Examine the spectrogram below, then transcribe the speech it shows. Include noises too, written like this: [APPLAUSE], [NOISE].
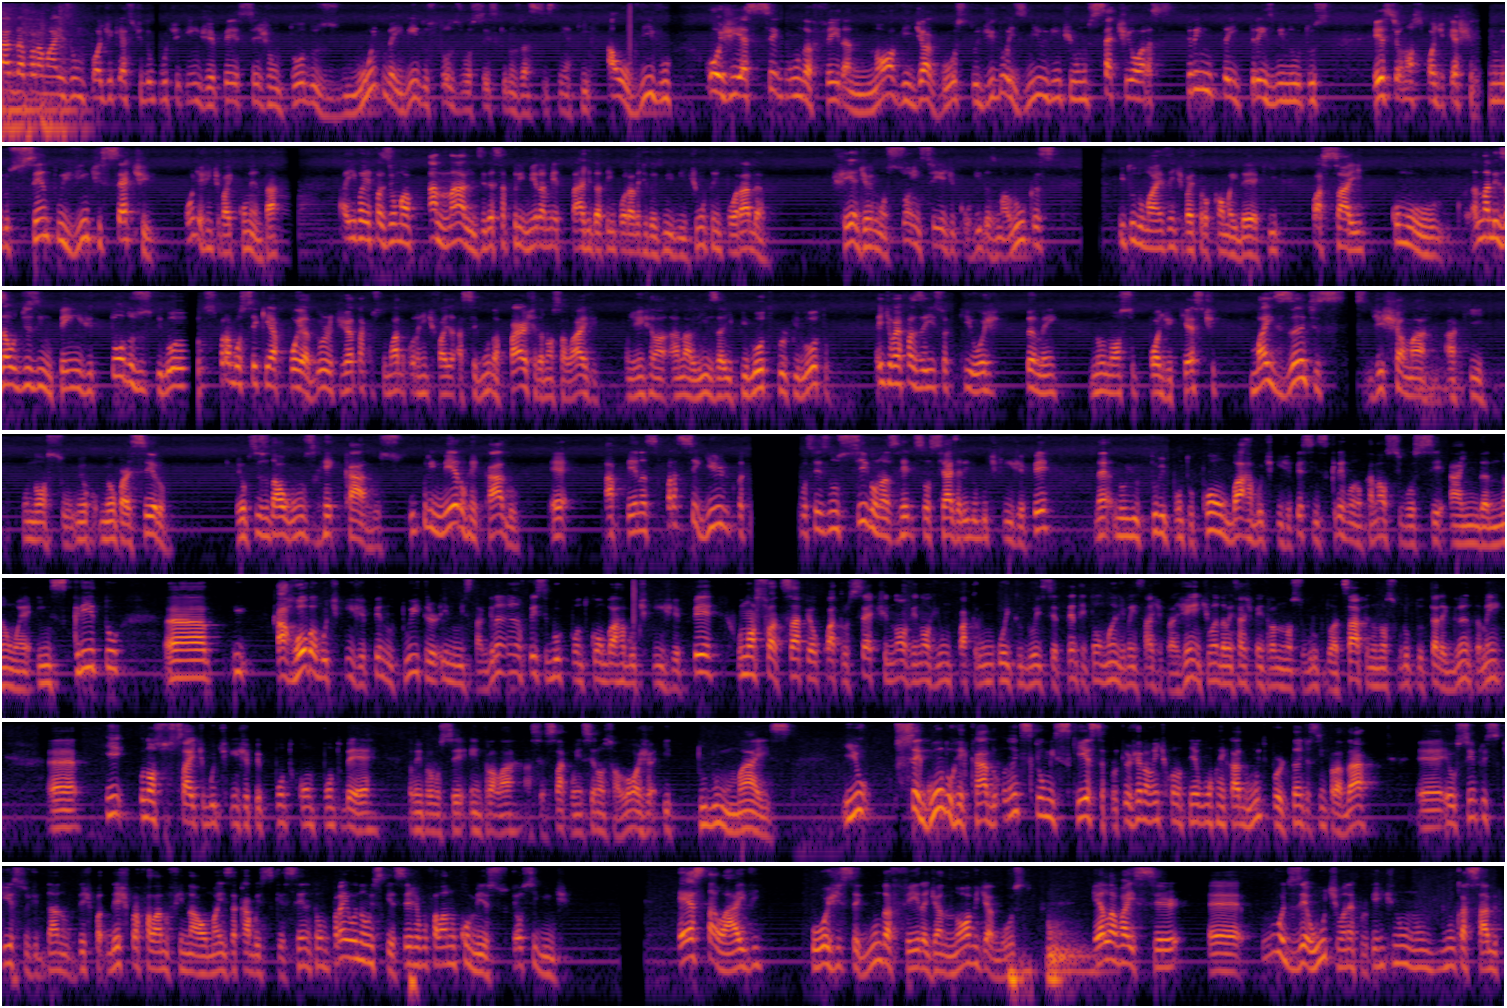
largada para mais um podcast do Botequim GP. Sejam todos muito bem-vindos, todos vocês que nos assistem aqui ao vivo. Hoje é segunda-feira, 9 de agosto de 2021, 7 horas 33 minutos. Esse é o nosso podcast número 127, onde a gente vai comentar. Aí vai fazer uma análise dessa primeira metade da temporada de 2021, temporada cheia de emoções, cheia de corridas malucas e tudo mais. A gente vai trocar uma ideia aqui, passar aí como analisar o desempenho de todos os pilotos. Para você que é apoiador, que já está acostumado quando a gente faz a segunda parte da nossa live, onde a gente analisa aí piloto por piloto, a gente vai fazer isso aqui hoje também no nosso podcast. Mas antes de chamar aqui o nosso meu, meu parceiro, eu preciso dar alguns recados. O primeiro recado é apenas para seguir, para que vocês nos sigam nas redes sociais ali do Bootkin GP né, no botequimgp. Se inscrevam no canal se você ainda não é inscrito. Uh, arroba GP no Twitter e no Instagram, botequimgp. O nosso WhatsApp é o 47991418270, então mande mensagem pra gente, manda mensagem para entrar no nosso grupo do WhatsApp, no nosso grupo do Telegram também. Uh, e o nosso site botequimgp.com.br também para você entrar lá, acessar, conhecer nossa loja e tudo mais. E o segundo recado, antes que eu me esqueça, porque eu geralmente quando tenho algum recado muito importante assim para dar, é, eu sempre esqueço de dar, deixo para falar no final, mas acabo esquecendo. Então, para eu não esquecer, já vou falar no começo, que é o seguinte: esta live, hoje, segunda-feira, dia 9 de agosto, ela vai ser, é, não vou dizer última, né? Porque a gente não, não, nunca sabe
